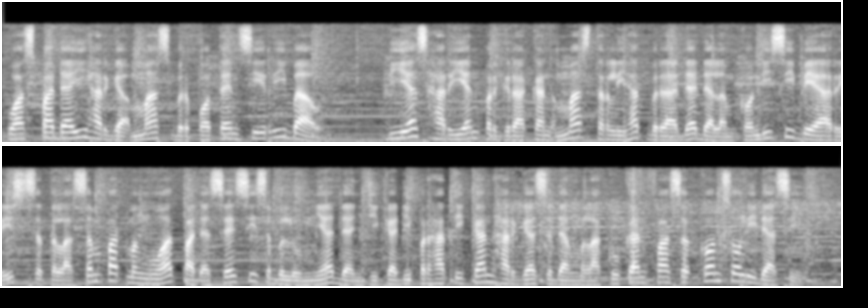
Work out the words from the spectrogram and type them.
Waspadai harga emas berpotensi rebound. Bias harian pergerakan emas terlihat berada dalam kondisi bearish setelah sempat menguat pada sesi sebelumnya dan jika diperhatikan harga sedang melakukan fase konsolidasi.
